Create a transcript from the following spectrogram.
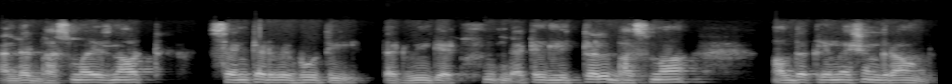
and that bhasma is not scented vibhuti that we get. that is literal bhasma of the cremation ground.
